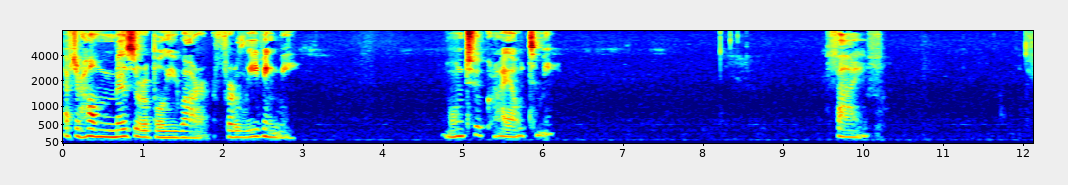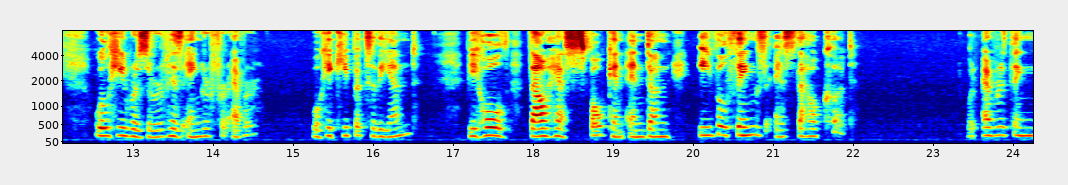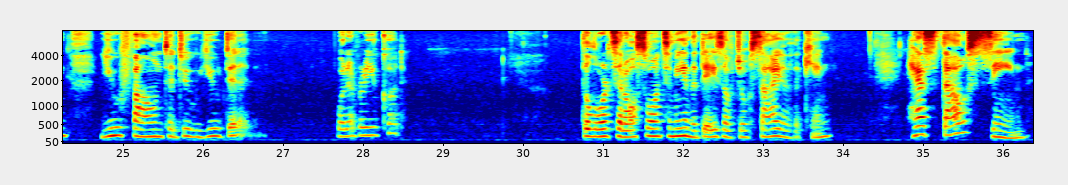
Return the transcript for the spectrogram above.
after how miserable you are for leaving me, won't you cry out to me? 5. Will he reserve his anger forever? Will he keep it to the end? Behold, thou hast spoken and done evil things as thou could. Whatever thing you found to do, you did it. Whatever you could. The Lord said also unto me in the days of Josiah the king, Hast thou seen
